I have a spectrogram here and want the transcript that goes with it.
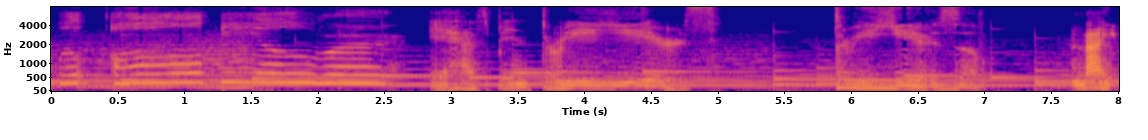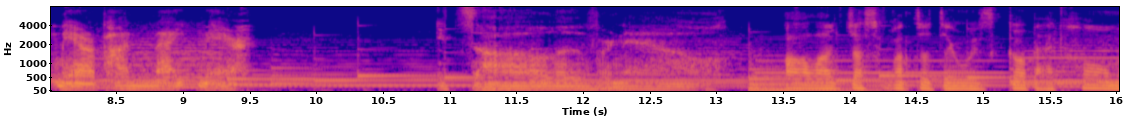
It will all be over. It has been three years. Three years of nightmare upon nightmare. It's all over now. All I just want to do is go back home.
